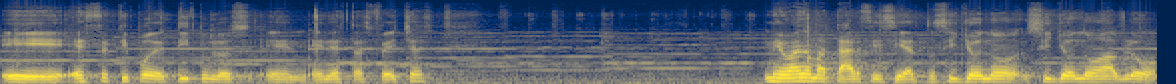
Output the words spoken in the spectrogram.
eh, este tipo de títulos en, estas fechas. Me van a matar, sí es cierto, si yo no, si yo no hablo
